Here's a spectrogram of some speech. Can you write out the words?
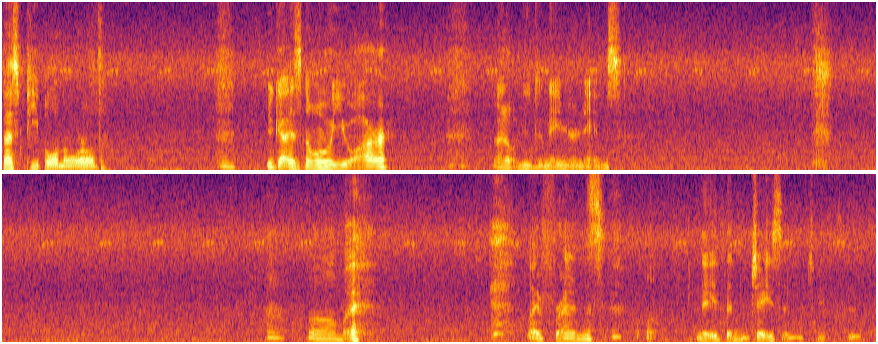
Best people in the world. You guys know who you are. I don't need to name your names. Oh my my friends. Nathan, Jason, Jesus.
